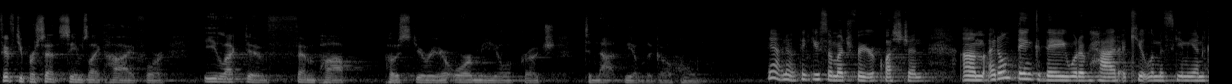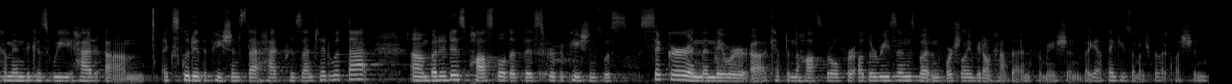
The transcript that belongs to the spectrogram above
50% seems like high for elective FEMPOP posterior or medial approach to not be able to go home. Yeah, no, thank you so much for your question. Um, I don't think they would have had acute limb ischemia and come in because we had um, excluded the patients that had presented with that. Um, but it is possible that this group of patients was sicker and then they were uh, kept in the hospital for other reasons. But unfortunately, we don't have that information. But yeah, thank you so much for that question.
